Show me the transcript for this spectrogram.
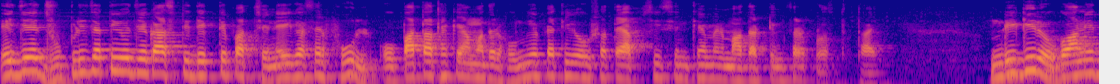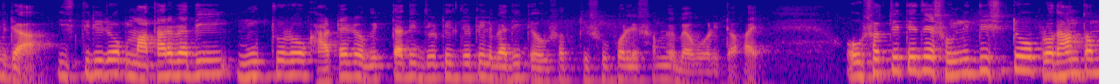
এই যে ঝুপড়ি জাতীয় যে গাছটি দেখতে পাচ্ছেন, এই গাছের ফুল ও পাতা থেকে আমাদের হোমিওপ্যাথি ঔষধ অ্যাপসি সিনথিয়ামের মাদার টিংচার প্রস্তুত হয়। মৃগীরোগ অনিদ্রা স্ত্রী রোগ মাথার ব্যাধি, মূত্ররোগ, হার্টের রোগ ইত্যাদি জটিল জটিল ব্যাধিতে ঔষধটি সুফলের সঙ্গে ব্যবহৃত হয়। ঔষধটিতে যে সুনির্দিষ্ট প্রধানতম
